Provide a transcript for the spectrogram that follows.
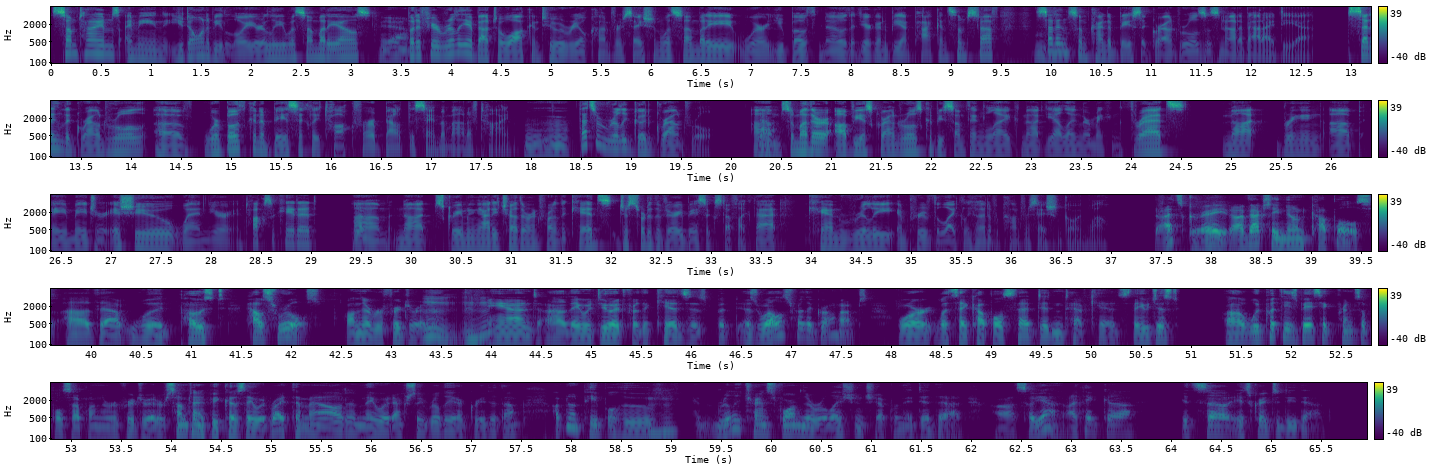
sometimes i mean you don't want to be lawyerly with somebody else yeah. but if you're really about to walk into a real conversation with somebody where you both know that you're going to be unpacking some stuff mm-hmm. setting some kind of basic ground rules is not a bad idea setting the ground rule of we're both going to basically talk for about the same amount of time. Mm-hmm. That's a really good ground rule. Um, Yeah. Some other obvious ground rules could be something like not yelling or making threats, not bringing up a major issue when you're intoxicated, Yep. um, not screaming at each other in front of the kids. Just sort of the very basic stuff like that can really improve the likelihood of a conversation going well. That's great. I've actually known couples uh, that would post house rules on their refrigerator, Mm, mhm. and uh, they would do it for the kids as but as well as for the grown-ups. Or let's say couples that didn't have kids, they would just uh, would put these basic principles up on the refrigerator. Sometimes because they would write them out and they would actually really agree to them. I've known people who Mhm. really transformed their relationship when they did that. Uh, so yeah, I think uh, it's uh, it's great to do that.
